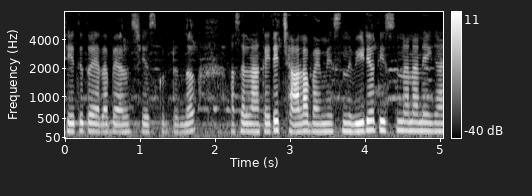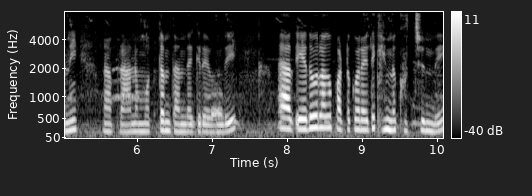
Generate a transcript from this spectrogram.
చేతితో ఎలా బ్యాలెన్స్ చేసుకుంటుందో. అసలు నాకైతే చాలా భయం వేస్తుంది. వీడియో తీస్తున్నాననే కానీ నా ప్రాణం మొత్తం తన దగ్గరే ఉంది. అది ఏదోలాగా పట్టుకొని అయితే కింద కూర్చుంది.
